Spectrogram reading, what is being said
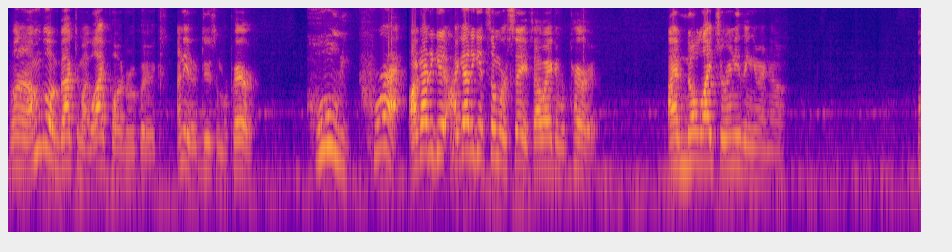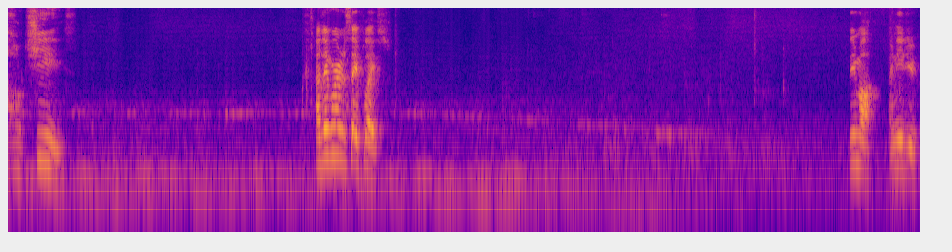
Well, I'm going back to my life pod real quick. I need to do some repair. Holy crap! I gotta get I gotta get somewhere safe that way I can repair it. I have no lights or anything right now. Oh jeez. I think we're in a safe place. Seamoth, I need you.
